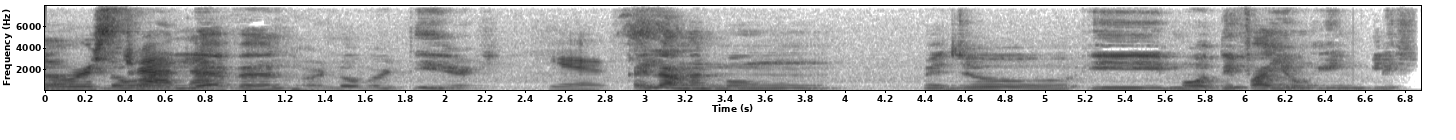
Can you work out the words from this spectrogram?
Lower strata. level or lower tiers, Yes. kailangan mong medyo i-modify yung English.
